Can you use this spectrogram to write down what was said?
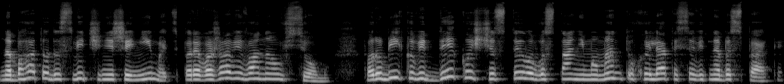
Набагато досвідченіший німець переважав Івана у всьому. Парубійкові дико щастило в останній момент ухилятися від небезпеки.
